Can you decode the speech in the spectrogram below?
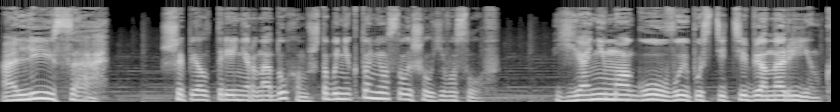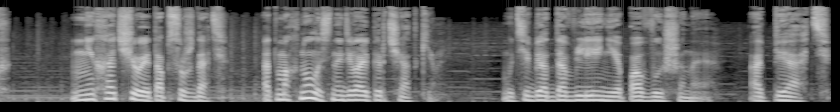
«Алиса!» — шипел тренер над ухом, чтобы никто не услышал его слов. «Я не могу выпустить тебя на ринг!» «Не хочу это обсуждать», — отмахнулась, надевая перчатки. «У тебя давление повышенное. Опять!»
